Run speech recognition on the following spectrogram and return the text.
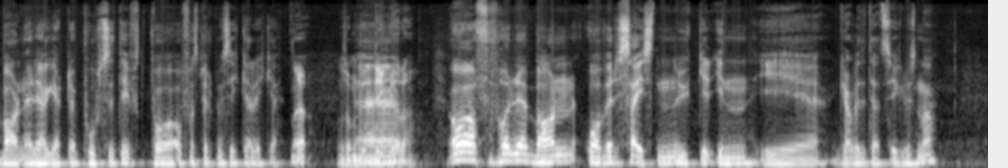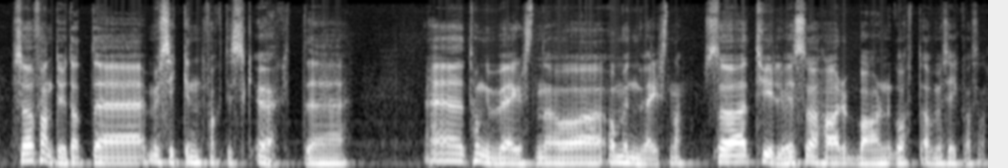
barnet reagerte positivt på å få spilt musikk eller ikke. Ja, som de digger det. Og for barn over 16 uker inn i graviditetssyklusen da, så fant de ut at uh, musikken faktisk økte uh, tungebevegelsene og, og munnbevegelsene. Så tydeligvis så har barn godt av musikk også.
